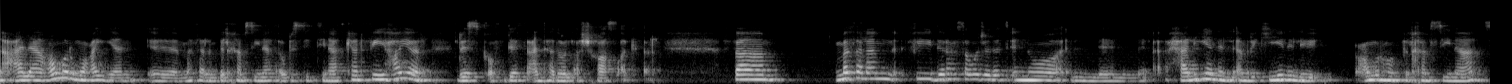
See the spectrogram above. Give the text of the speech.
على عمر معين آه، مثلا بالخمسينات أو بالستينات كان في higher risk of death عند هذول الأشخاص أكثر. فمثلا في دراسة وجدت إنه حاليا الأمريكيين اللي عمرهم في الخمسينات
